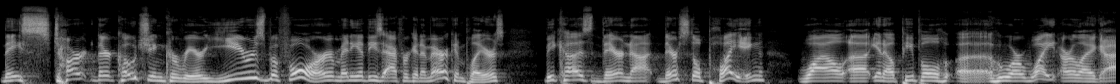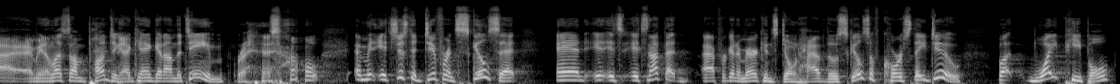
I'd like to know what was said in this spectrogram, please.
they start their coaching career years before many of these African American players because they're not they're still playing while uh, you know people uh, who are white are like ah, I mean unless I'm punting I can't get on the team. Right. So I mean it's just a different skill set and it's it's not that African Americans don't have those skills. Of course they do. But white people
